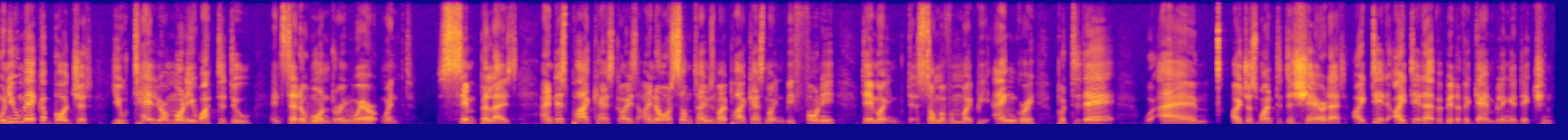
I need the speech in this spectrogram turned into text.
When you make a budget, you tell your money what to do instead of wondering where it went. Simple as. And this podcast, guys, I know sometimes my podcast mightn't be funny. They might, some of them might be angry. But today, um, I just wanted to share that. I did, I did have a bit of a gambling addiction.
